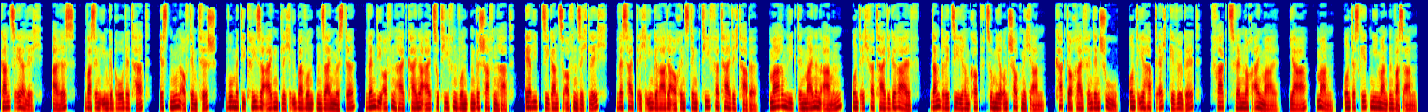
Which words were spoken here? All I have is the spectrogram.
ganz ehrlich, alles, was in ihm gebrodelt hat, ist nun auf dem Tisch, womit die Krise eigentlich überwunden sein müsste, wenn die Offenheit keine allzu tiefen Wunden geschaffen hat. Er liebt sie ganz offensichtlich, weshalb ich ihn gerade auch instinktiv verteidigt habe. Maren liegt in meinen Armen, und ich verteidige Ralf. Dann dreht sie ihren Kopf zu mir und schaut mich an. Kack doch Ralf in den Schuh. Und ihr habt echt gewögelt? fragt Sven noch einmal. Ja, Mann. Und es geht niemanden was an.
